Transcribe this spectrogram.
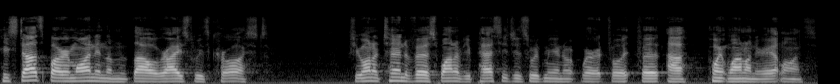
He starts by reminding them that they were raised with Christ. If you want to turn to verse 1 of your passages with me, and we're at uh, point 1 on your outlines.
